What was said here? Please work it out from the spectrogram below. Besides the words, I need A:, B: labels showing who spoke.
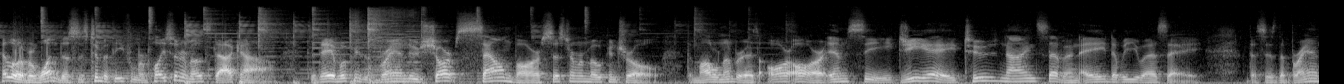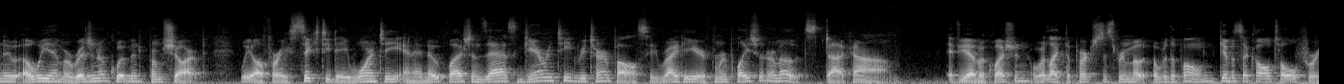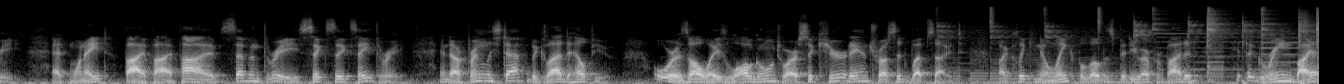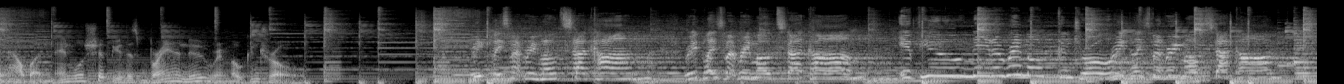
A: Hello everyone, this is Timothy from ReplacementRemotes.com. Today I'm me this brand new Sharp Soundbar System Remote Control. The model number is RRMCGA297AWSA. This is the brand new OEM original equipment from Sharp. We offer a 60-day warranty and a no questions asked guaranteed return policy right here from ReplacementRemotes.com. If you have a question or would like to purchase this remote over the phone, give us a call toll free at 1-855-736683 and our friendly staff will be glad to help you. Or as always, log on to our secured and trusted website. By clicking the link below this video I provided, hit the green Buy It Now button and we'll ship you this brand new remote control.
B: ReplacementRemotes.com. ReplacementRemotes.com. If you need a remote control, ReplacementRemotes.com.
